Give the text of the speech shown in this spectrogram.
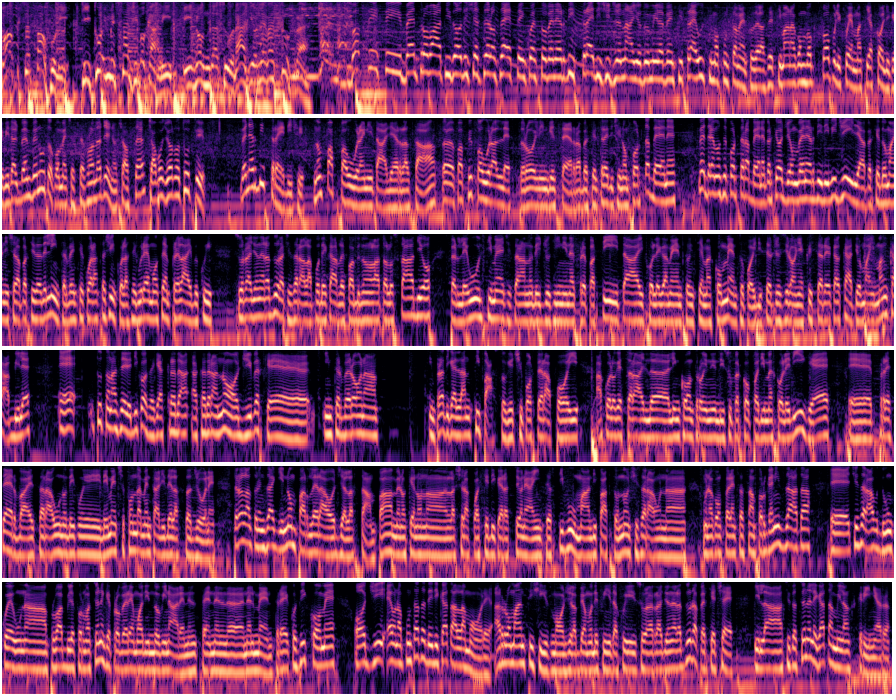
Vox Populi, i tuoi messaggi vocali in onda su Radio Nerazzurra. Boxisti, ben trovati 12.07 in questo venerdì 13 gennaio 2023, ultimo appuntamento della settimana con Vox Populi. Qui è Mattia Colli che vi dà il benvenuto, come c'è Stefano D'Agenio. Ciao Ste. Ciao, buongiorno a tutti. Venerdì 13, non fa paura in Italia in realtà, però fa più paura all'estero, in Inghilterra, perché il 13 non porta bene. Vedremo se porterà bene, perché oggi è un venerdì di vigilia, perché domani c'è la partita dell'Inter, 20.45, la seguiremo sempre live qui su Radio Nerazzurra, ci sarà Lapo De Carlo e Fabio Donolato allo stadio, per le ultime ci saranno dei giochini nel pre-partita, il collegamento insieme al commento poi di Sergio Sironi e Cristian Recalcati, ormai immancabile, e tutta una serie di cose che accadranno oggi perché Inter Verona in pratica è l'antipasto che ci porterà poi a quello che sarà il, l'incontro in, di Supercoppa di mercoledì che eh, preserva e sarà uno dei, dei, match fondamentali della stagione. Tra l'altro Inzaghi non parlerà oggi alla stampa, a meno che non lascerà qualche dichiarazione a Inter TV, ma di fatto non ci sarà una, una conferenza stampa organizzata e ci sarà dunque una probabile formazione che proveremo ad indovinare nel, nel, nel mentre, così come oggi è una puntata dedicata all'amore, al romanticismo, oggi l'abbiamo definita qui sulla Radio Nerazzurra perché c'è la situazione legata a Milan Skriniar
